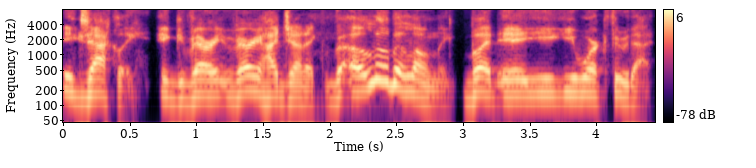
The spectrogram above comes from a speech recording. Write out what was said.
Exactly, very very hygienic. A little bit lonely, but uh, you, you work through that.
